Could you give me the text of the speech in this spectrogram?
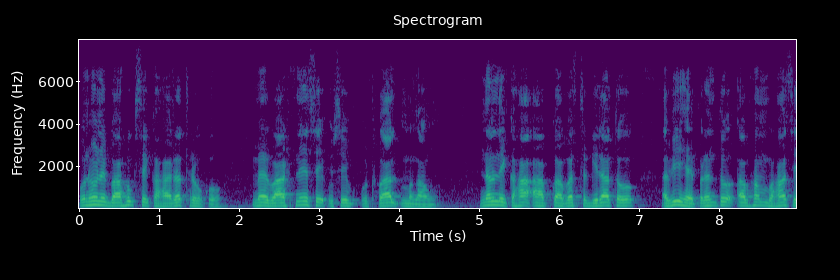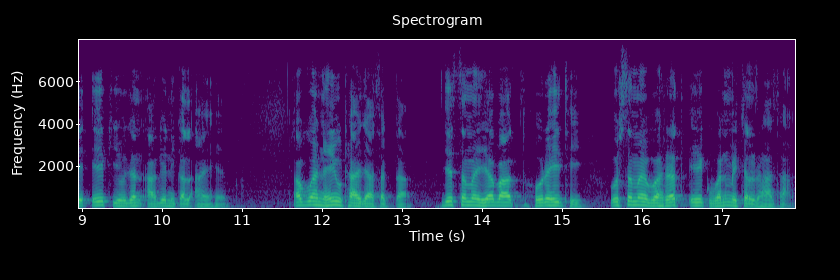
उन्होंने बाहुक से कहा, रथ रोको, मैं वासने से उसे उठवा मंगाऊं। नल ने कहा, आपका वस्त्र गिरा तो अभी है, परंतु अब हम वहाँ से एक योजन आगे निकल आए हैं। अब वह नहीं उठाया जा सकता। जिस समय यह बात हो रही थी, उस समय वह रथ एक वन में चल रहा था।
